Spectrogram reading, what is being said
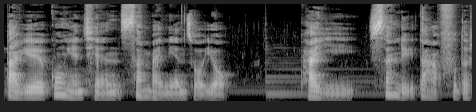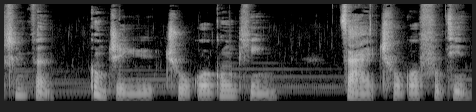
大约公元前三百年左右，他以三闾大夫的身份供职于楚国宫廷。在楚国附近，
